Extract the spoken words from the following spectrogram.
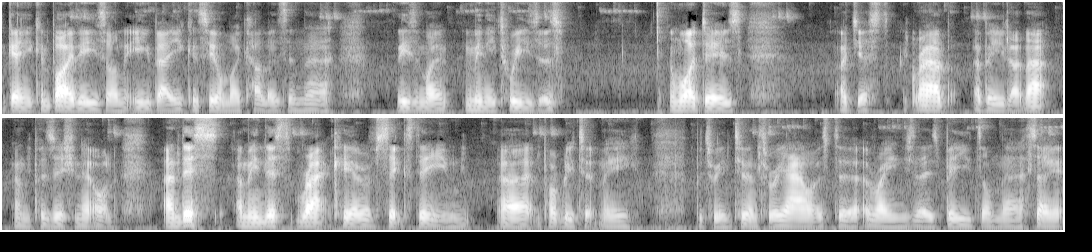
Again, you can buy these on eBay. You can see all my colours in there. These are my mini tweezers. And what I do is I just grab a bead like that and position it on and this I mean this rack here of 16 uh, probably took me between two and three hours to arrange those beads on there. So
